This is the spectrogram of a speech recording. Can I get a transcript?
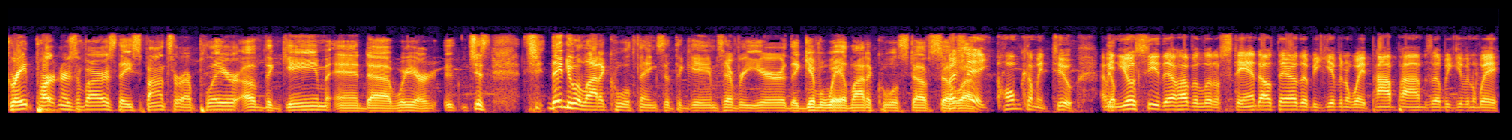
Great partners of ours. They sponsor our player of the game, and uh, we are just they do a lot of cool things at the games every year. They give away a lot of cool stuff. So uh, Especially at homecoming too. I mean, you'll see they'll have a little stand out there. They'll be giving away pom poms. They'll be giving away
